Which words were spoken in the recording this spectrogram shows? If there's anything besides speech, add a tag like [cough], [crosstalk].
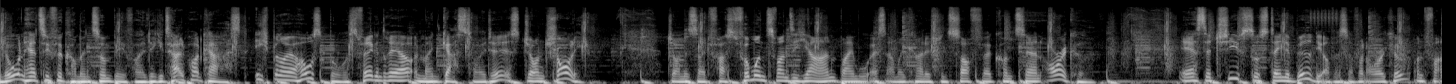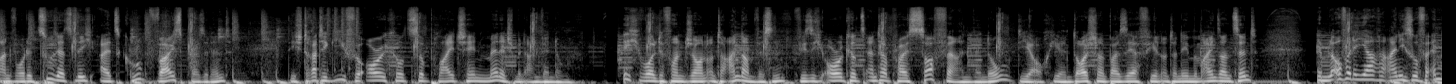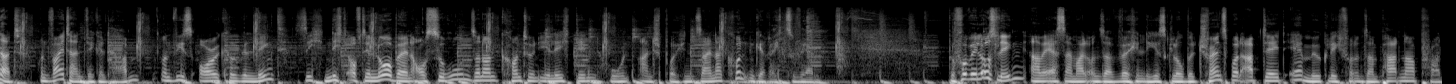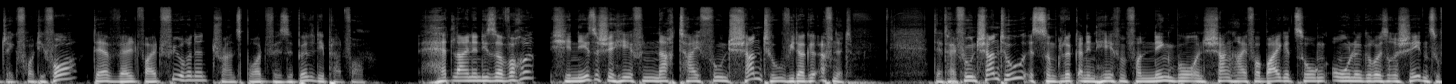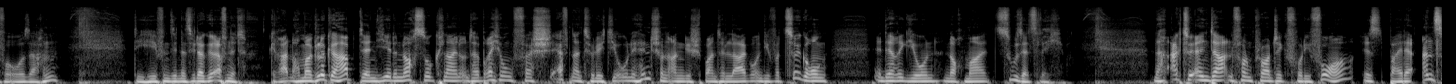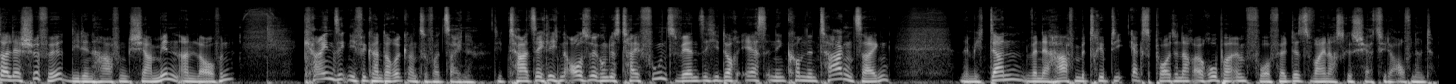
Hallo und herzlich willkommen zum BVL Digital Podcast. Ich bin euer Host Boris Felgendreher und mein Gast heute ist John Chorley. John ist seit fast 25 Jahren beim US-amerikanischen Softwarekonzern Oracle. Er ist der Chief Sustainability Officer von Oracle und verantwortet zusätzlich als Group Vice President die Strategie für Oracles Supply Chain Management Anwendungen. Ich wollte von John unter anderem wissen, wie sich Oracles Enterprise Software Anwendungen, die ja auch hier in Deutschland bei sehr vielen Unternehmen im Einsatz sind, im Laufe der Jahre eigentlich so verändert und weiterentwickelt haben und wie es Oracle gelingt, sich nicht auf den Lorbeeren auszuruhen, sondern kontinuierlich den hohen Ansprüchen seiner Kunden gerecht zu werden. Bevor wir loslegen, aber erst einmal unser wöchentliches Global Transport Update, ermöglicht von unserem Partner Project 44, der weltweit führenden Transport Visibility Plattform. Headline in dieser Woche: Chinesische Häfen nach Taifun Shantou wieder geöffnet. Der Taifun Shantou ist zum Glück an den Häfen von Ningbo und Shanghai vorbeigezogen, ohne größere Schäden zu verursachen. Die Häfen sind jetzt wieder geöffnet. Gerade nochmal Glück gehabt, denn jede noch so kleine Unterbrechung verschärft natürlich die ohnehin schon angespannte Lage und die Verzögerung in der Region nochmal zusätzlich. Nach aktuellen Daten von Project 44 ist bei der Anzahl der Schiffe, die den Hafen Xiamen anlaufen, kein signifikanter Rückgang zu verzeichnen. Die tatsächlichen Auswirkungen des Taifuns werden sich jedoch erst in den kommenden Tagen zeigen, nämlich dann, wenn der Hafenbetrieb die Exporte nach Europa im Vorfeld des Weihnachtsgeschäfts wieder aufnimmt.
